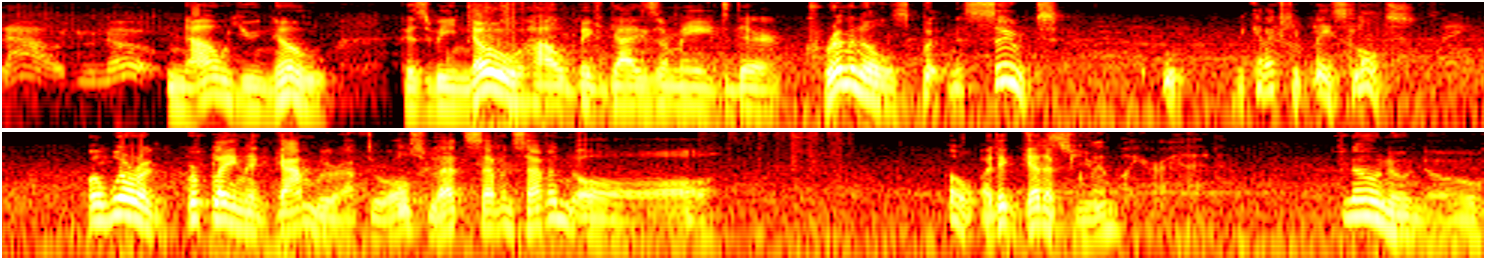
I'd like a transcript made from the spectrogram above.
Now you know. Now you know. Because we know how Big Daddies are made. They're criminals put in a suit. Ooh, we can actually play slots. Well, we're a, we're playing a gambler after all, so let's 7-7. Oh. Oh, I did get a few. No, no, no.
